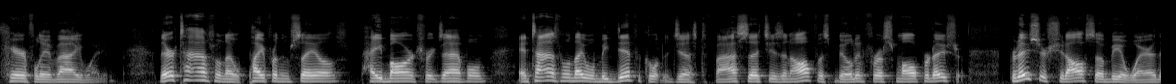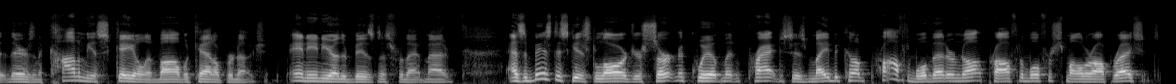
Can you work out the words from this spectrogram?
carefully evaluated. There are times when they will pay for themselves, hay barns for example, and times when they will be difficult to justify, such as an office building for a small producer. Producers should also be aware that there is an economy of scale involved with cattle production, and any other business for that matter. As a business gets larger, certain equipment and practices may become profitable that are not profitable for smaller operations.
